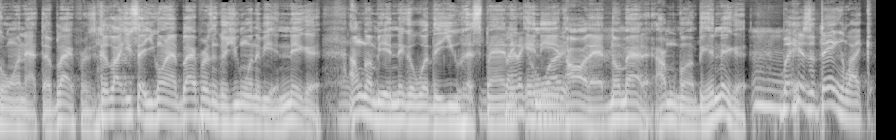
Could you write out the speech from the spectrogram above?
going after a black person. Because like you said, you going at a black person because you want to be a nigga. Mm. I'm gonna be a nigga whether you Hispanic, Hispanic or Indian, white. all that. No matter. I'm gonna be a nigga. Mm-hmm. But here's the thing, like,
